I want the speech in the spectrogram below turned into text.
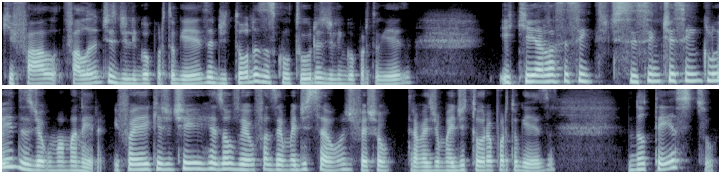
que falam, falantes de língua portuguesa, de todas as culturas de língua portuguesa, e que elas se, senti se sentissem incluídas de alguma maneira. E foi aí que a gente resolveu fazer uma edição, a gente fechou através de uma editora portuguesa. No texto,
